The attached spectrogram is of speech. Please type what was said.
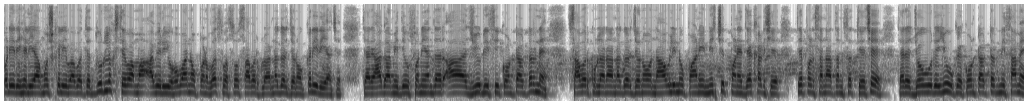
પડી રહેલી આ મુશ્કેલી બાબતે દુર્લક્ષ સેવામાં આવી રહ્યું હોવાનો પણ વસવસો સાવરકુલા નગરજનો કરી રહ્યા છે. ત્યારે આગામી દિવસોની અંદર આ જીયુડીસી કોન્ટ્રાક્ટરને સાવરકુંડલાના નગરજનો નાવલીનું પાણી નિશ્ચિતપણે દેખાડશે, તે પણ સનાતન સત્ય છે. ત્યારે જોવું રહ્યું કે કોન્ટ્રાક્ટરની સામે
